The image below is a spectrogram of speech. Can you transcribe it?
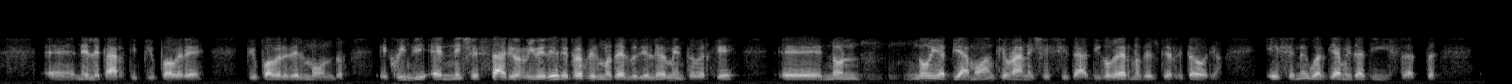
eh, nelle parti più povere, più povere, del mondo. E quindi è necessario rivedere proprio il modello di allevamento perché eh, non, noi abbiamo anche una necessità di governo del territorio e se noi guardiamo i dati Istat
